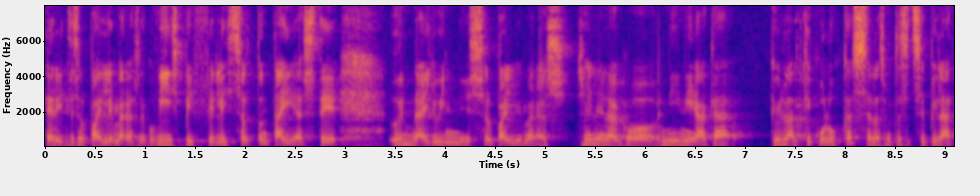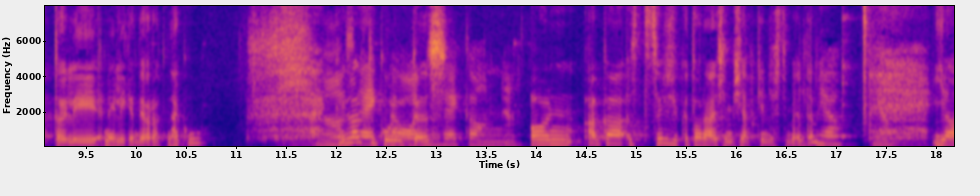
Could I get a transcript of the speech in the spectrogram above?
eriti seal Pallimeres nagu viis Biffi lihtsalt on täiesti õnnejunnis seal Pallimeres. see oli nagu nii-nii äge, küllaltki kulukas selles mõttes, et see pilet oli nelikümmend eurot nägu no, küllaltki kulukas. on on, aga see oli niisugune tore asi, mis jääb kindlasti meelde. ja, ja. ja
